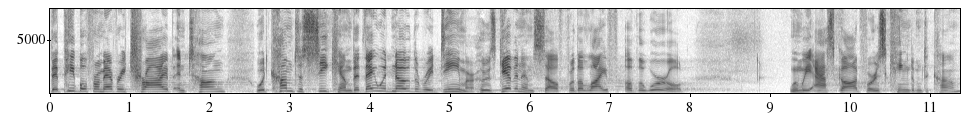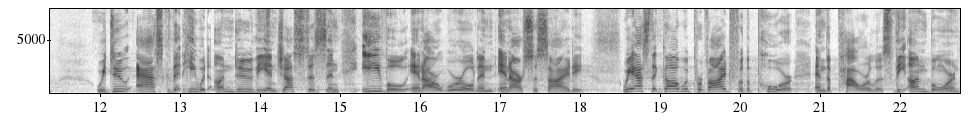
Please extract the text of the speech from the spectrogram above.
that people from every tribe and tongue would come to seek him, that they would know the Redeemer who's given himself for the life of the world. When we ask God for his kingdom to come, we do ask that He would undo the injustice and evil in our world and in our society. We ask that God would provide for the poor and the powerless, the unborn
